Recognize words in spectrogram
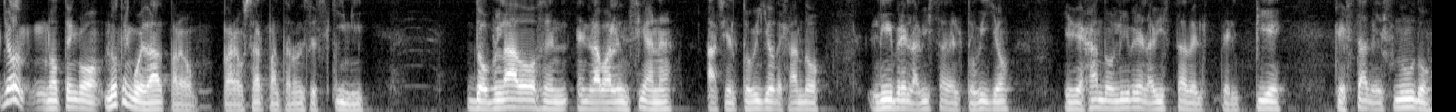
Yo no tengo, no tengo edad para, para usar pantalones skinny doblados en, la valenciana hacia el tobillo, dejando libre la vista del tobillo y dejando libre la vista del, pie que está desnudo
